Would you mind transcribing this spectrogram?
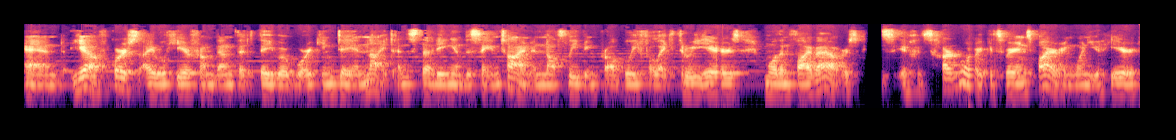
And yeah, of course, I will hear from them that they were working day and night and studying at the same time and not sleeping probably for like three years, more than five hours. It's, it's hard work. It's very inspiring when you hear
